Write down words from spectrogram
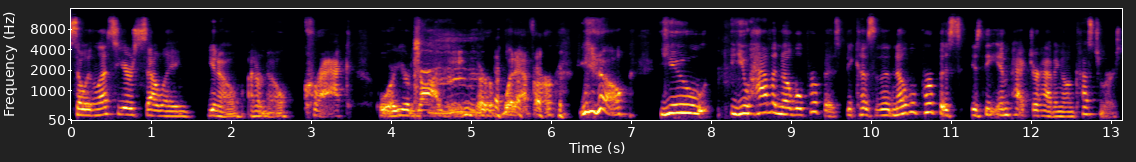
So unless you're selling, you know, I don't know, crack or you're lying or whatever, you know, you you have a noble purpose because the noble purpose is the impact you're having on customers.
